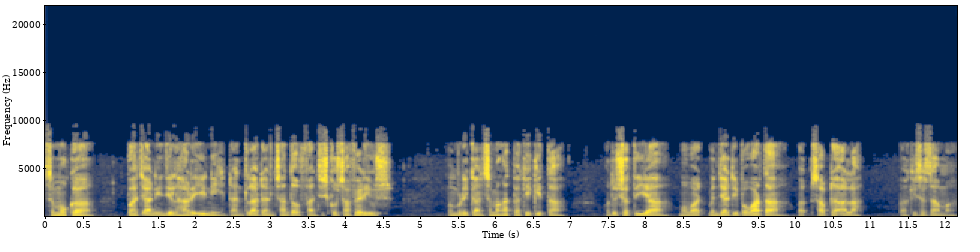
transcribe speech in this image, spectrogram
Semoga bacaan Injil hari ini dan teladan Santo Francisco Xaverius memberikan semangat bagi kita untuk setia menjadi pewarta sabda Allah bagi sesama.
